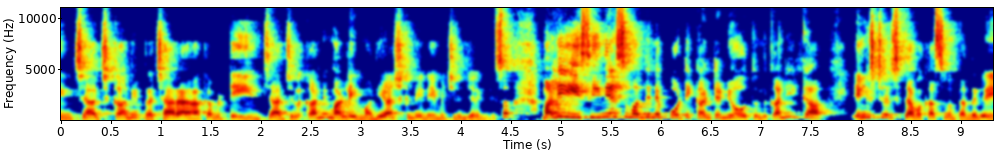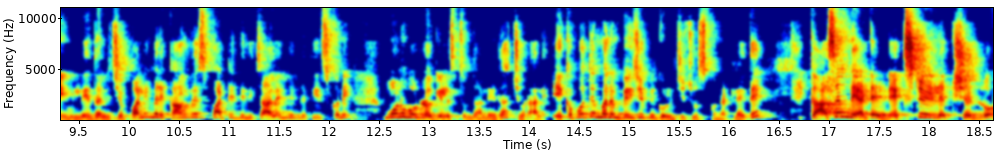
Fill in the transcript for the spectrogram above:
ఇన్ఛార్జ్ కానీ ప్రచార కమిటీ ఇన్ఛార్జీలు కానీ మళ్ళీ మధ్యాష్కిని నియమించడం జరిగింది. సో మళ్ళీ ఈ సీనియర్స్ మధ్యనే పోటీ కంటిన్యూ అవుతుంది కానీ ఇంకా యంగ్స్టర్స్కి అవకాశం పెద్దగా ఏమీ లేదని చెప్పాలి. మరి కాంగ్రెస్ పార్టీ దీన్ని ఛాలెంజింగ్గా తీసుకొని మునుగోడులో గెలుస్తుందా లేదా చూడాలి. ఇకపోతే మనం బీజేపీ గురించి చూసుకున్నట్లయితే ఇక అసెంబ్లీ అంటే నెక్స్ట్ ఎలక్షన్లో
